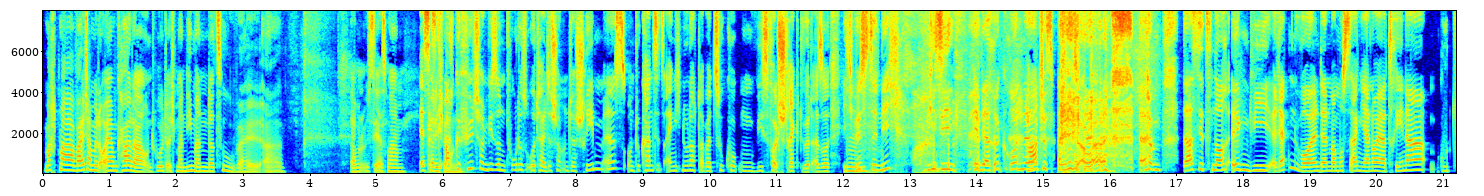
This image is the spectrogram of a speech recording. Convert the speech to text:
macht mal weiter mit eurem Kader und holt euch mal niemanden dazu, weil äh, damit müsst ihr erstmal Es fertig ist auch gefühlt schon wie so ein Todesurteil, das schon unterschrieben ist und du kannst jetzt eigentlich nur noch dabei zugucken, wie es vollstreckt wird. Also ich Mhm. wüsste nicht, wie sie in der Rückrunde Hartes Bild, aber ähm, das jetzt noch irgendwie retten wollen, denn man muss sagen, ja, neuer Trainer, gut,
